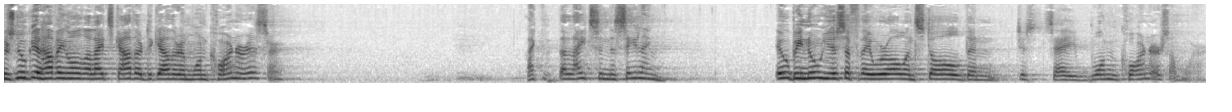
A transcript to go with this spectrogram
There's no good having all the lights gathered together in one corner, is there? Like the lights in the ceiling. It would be no use if they were all installed in just, say, one corner somewhere.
